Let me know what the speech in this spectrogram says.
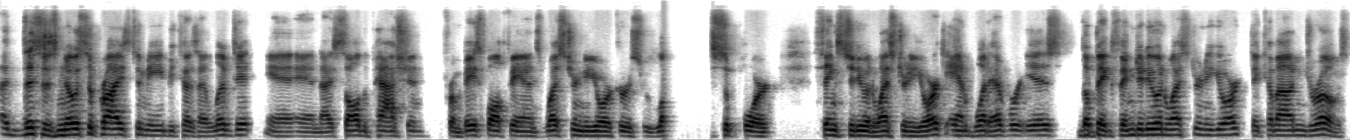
uh, this is no surprise to me because I lived it and, and I saw the passion from baseball fans, Western New Yorkers who love support things to do in Western New York and whatever is the big thing to do in Western New York, they come out in droves.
